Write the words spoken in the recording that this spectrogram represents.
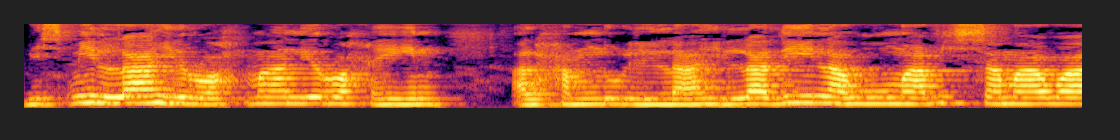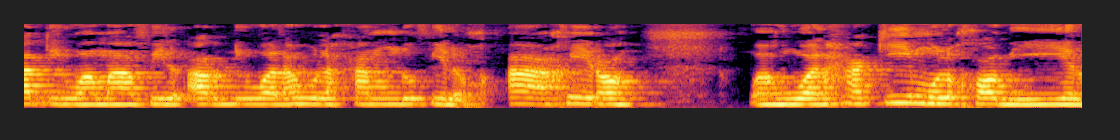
Bismillahirrahmanirrahim. Alhamdulillahilladzi lahu ma fis samawati wa ma fil ardi wa lahul hamdu fil akhirah. Wa huwal hakimul khabir.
